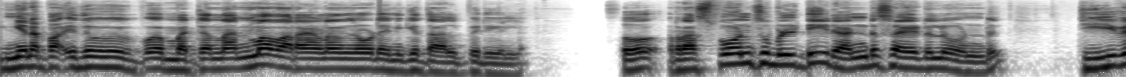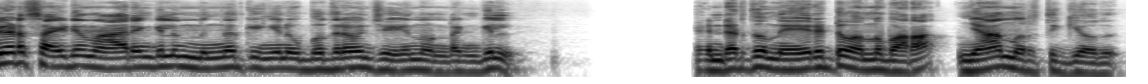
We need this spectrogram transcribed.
ഇങ്ങനെ ഇത് മറ്റേ നന്മ പറയണതിനോട് എനിക്ക് താല്പര്യമില്ല. സോ റെസ്പോൺസിബിലിറ്റി രണ്ട് സൈഡിലും ഉണ്ട്. ടി വിയുടെ സൈഡിൽ നിന്ന് ആരെങ്കിലും നിങ്ങൾക്ക് ഇങ്ങനെ ഉപദ്രവം ചെയ്യുന്നുണ്ടെങ്കിൽ എന്റെ അടുത്ത് നേരിട്ട് വന്ന് പറ. ഞാൻ നിർത്തിക്കോ അത്.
